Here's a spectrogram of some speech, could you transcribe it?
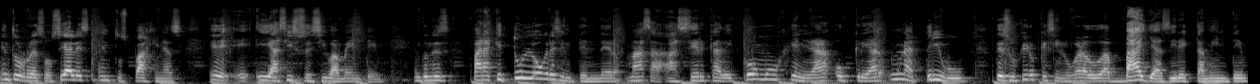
en tus redes sociales, en tus páginas eh, eh, y así sucesivamente. Entonces, para que tú logres entender más acerca de cómo generar o crear una tribu, te sugiero que sin lugar a duda vayas directamente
